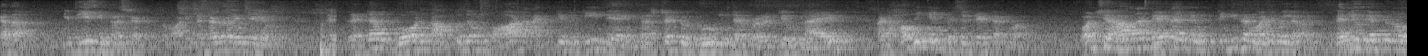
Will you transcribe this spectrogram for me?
కదా ఇఫ్ ఈస్ ఇంట్రెస్టెడ్ వాడు ఇంట్రెస్టెడ్ నేను చేయలేము Let them go and talk to them what activity they are interested to do in their productive life and how we can facilitate that one. Once you have that data, you can think it on multiple levels. Then you get to know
